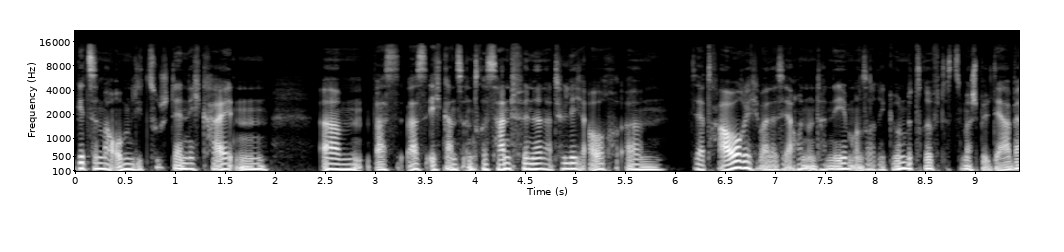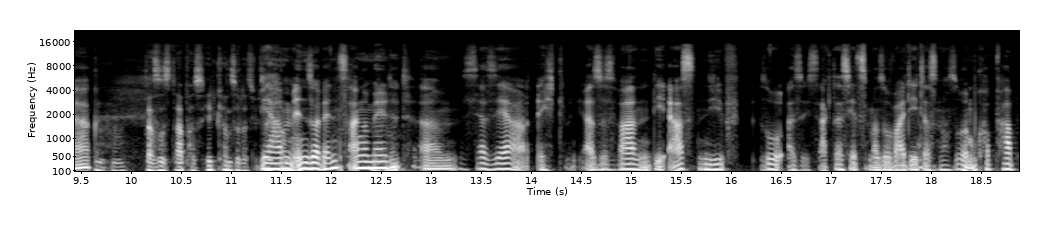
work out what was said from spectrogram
Geht es immer um die Zuständigkeiten, ähm, was, was ich ganz interessant finde, natürlich auch ähm, sehr traurig, weil es ja auch ein Unternehmen unserer Region betrifft, ist zum Beispiel Derberg. Mhm. Was ist da passiert? Kannst du das wieder Die haben Insolvenz angemeldet. Mhm. Ähm, ist ja sehr echt, also es waren die ersten, die so, also ich sage das jetzt mal so, weit ich das noch so im Kopf habe,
